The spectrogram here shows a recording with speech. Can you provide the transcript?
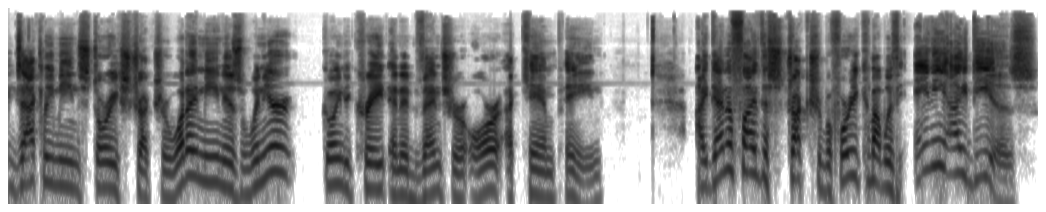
exactly mean story structure. What I mean is when you're going to create an adventure or a campaign, identify the structure before you come up with any ideas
